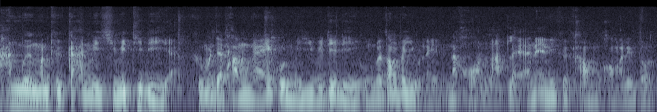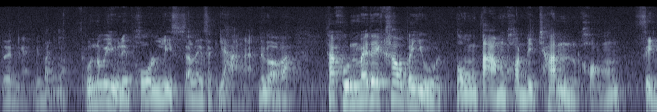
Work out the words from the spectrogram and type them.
การเมืองมันคือการมีชีวิตที่ดีอะคือมันจะทำไงให้คุณมีชีวิตที่ดี คุณก็ต้องไปอยู่ในนครรัฐเลยอันนี้อันนี้คือคำของอริสโตเติลไงนึกออกปะคุณต้องไปอยู่ใน polis อะไรสักอย่างอะนึกออกปะถ้าคุณไม่ได้เข้าไปอยู่ตรงตาม condition ของสิ่ง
